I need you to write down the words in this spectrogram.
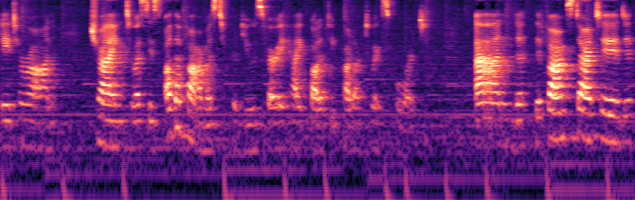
later on trying to assist other farmers to produce very high quality product to export and the farm started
